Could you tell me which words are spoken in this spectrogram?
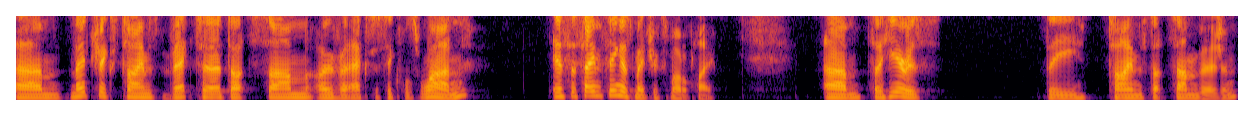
um, matrix times vector dot sum over axis equals one is the same thing as matrix multiply. Um, so here is the times dot sum version.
